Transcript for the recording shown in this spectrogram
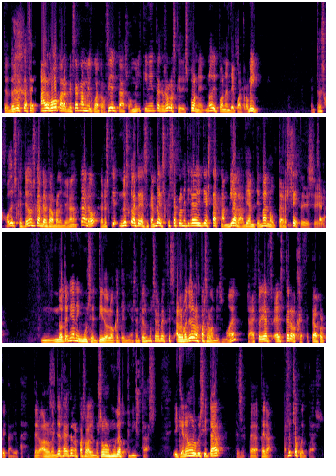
Tendremos que hacer algo para que se hagan 1.400 o 1.500, que son las que disponen. No disponen de 4.000. Entonces, joder, es que tenemos que cambiar toda la planificación. Claro, pero es que no es que la tengas que cambiar, es que esa planificación ya está cambiada de antemano, per se. Sí, sí. O sea, no tenía ningún sentido lo que tenías. Entonces, muchas veces, a los vendedores nos pasa lo mismo, ¿eh? O sea, esto ya, es- este era el jefe, este era el propietario. Pero a los vendedores a veces nos pasa lo mismo, somos muy optimistas. Y queremos visitar, dices, espera, espera, ¿has hecho cuentas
